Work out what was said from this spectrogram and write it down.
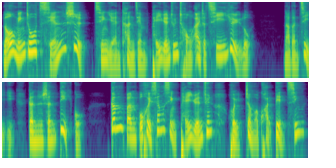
楼明珠前世亲眼看见裴元君宠爱着戚玉露，那段记忆根深蒂固，根本不会相信裴元君会这么快变心。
